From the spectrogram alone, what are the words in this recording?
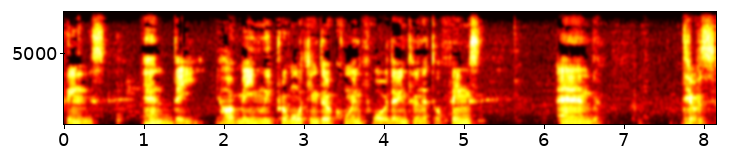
Things. And they are mainly promoting their coin for the Internet of Things. And there's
